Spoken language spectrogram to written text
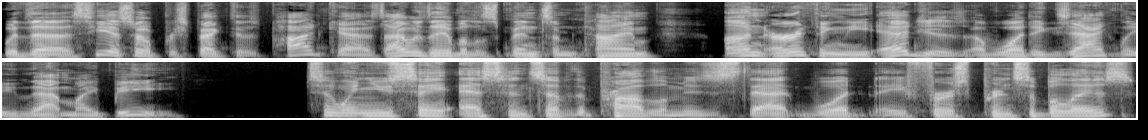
With the CSO Perspectives podcast, I was able to spend some time unearthing the edges of what exactly that might be. So, when you say essence of the problem, is that what a first principle is?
